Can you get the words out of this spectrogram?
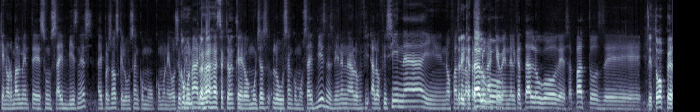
que normalmente es un side business. Hay personas que lo usan como, como negocio Como, primario, ajá, exactamente. pero muchas lo usan como side business. Vienen a la, ofi- a la oficina y no falta Trae la catálogo. persona que vende el catálogo de zapatos, de de topper y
